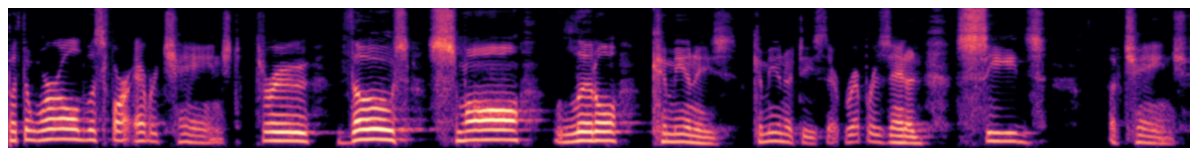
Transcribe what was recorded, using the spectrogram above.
But the world was forever changed through those small little communities, communities that represented seeds of change.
